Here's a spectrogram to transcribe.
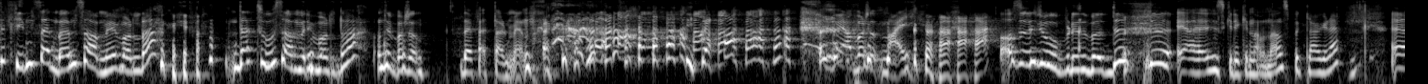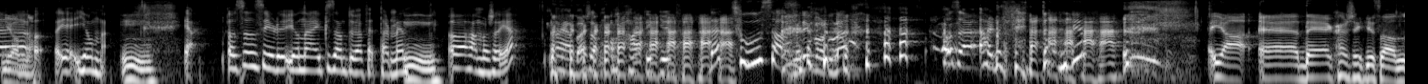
det fins enda en same i Volda. Det er to samer i Volda. Og du bare sånn Det er fetteren min. Og jeg bare sånn Nei. Og så roper du bare du, du. Jeg husker ikke navnet hans, beklager det. Eh, Jonna. Jonna. Ja. Og så sier du Jonna, ikke sant, du er fetteren min. Og han bare sånn ja. Og jeg bare sånn å herregud. Det er to samer i Volda. Og så er det fetteren din. Ja, eh, det er kanskje ikke sånn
